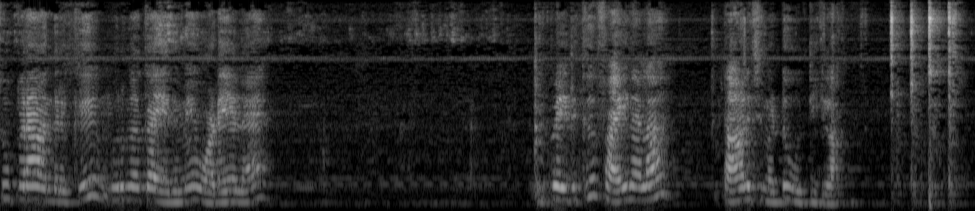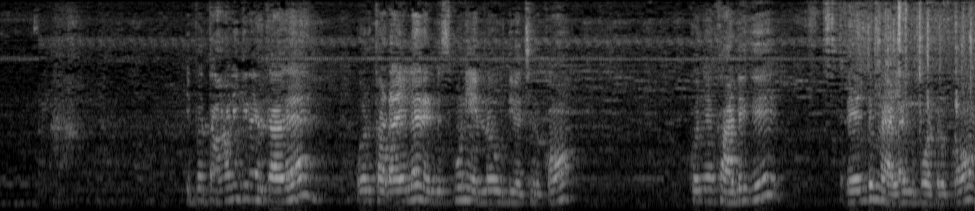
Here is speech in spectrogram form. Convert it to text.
சூப்பரா வந்திருக்கு. முருங்கைக்காய் எதுவுமே உடையல. இப்ப இதுக்கு ஃபைனலா தாளிச்சு மட்டும் ஊத்திக்கலாம். இப்ப தாளிக்கிறதுக்காக ஒரு கடாயில ரெண்டு ஸ்பூன் எண்ணெய் ஊத்தி வச்சிருக்கோம். கொஞ்சம் கடுகு ரெண்டு மிளகு போட்டிருக்கோம்.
